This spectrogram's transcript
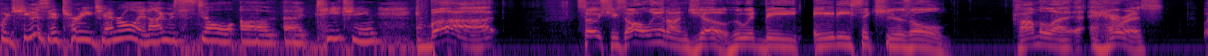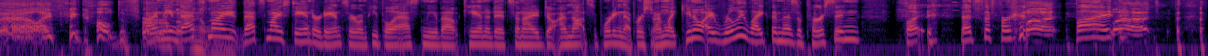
when she was an attorney general, and I was still uh, uh, teaching. But so she's all in on Joe, who would be 86 years old. Kamala Harris. Well, I think I'll defer. I mean, that's that my one. that's my standard answer when people ask me about candidates, and I don't, I'm not supporting that person. I'm like, you know, I really like them as a person, but that's the first. But but, but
